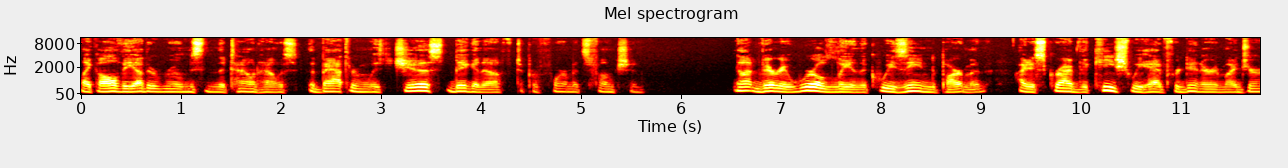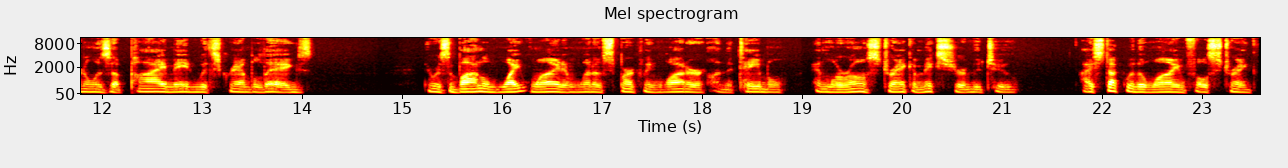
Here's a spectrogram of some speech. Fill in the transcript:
Like all the other rooms in the townhouse, the bathroom was just big enough to perform its function. Not very worldly in the cuisine department, I described the quiche we had for dinner in my journal as a pie made with scrambled eggs. There was a bottle of white wine and one of sparkling water on the table, and Laurence drank a mixture of the two. I stuck with the wine full strength.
